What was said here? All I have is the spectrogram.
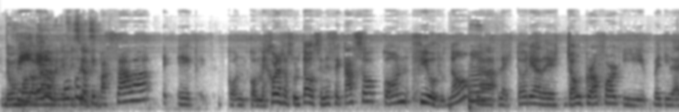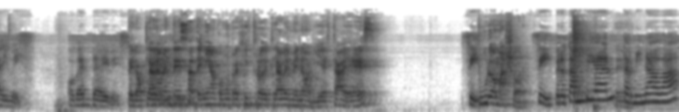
de un modo era un poco lo que pasaba con, mejores resultados en ese caso con Feud, ¿no? Mm. La, la historia de John Crawford y Betty Davis o Beth Davis. Pero claramente eh, esa tenía como un registro de clave menor y esta es sí, puro mayor. Sí, pero también terminaba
